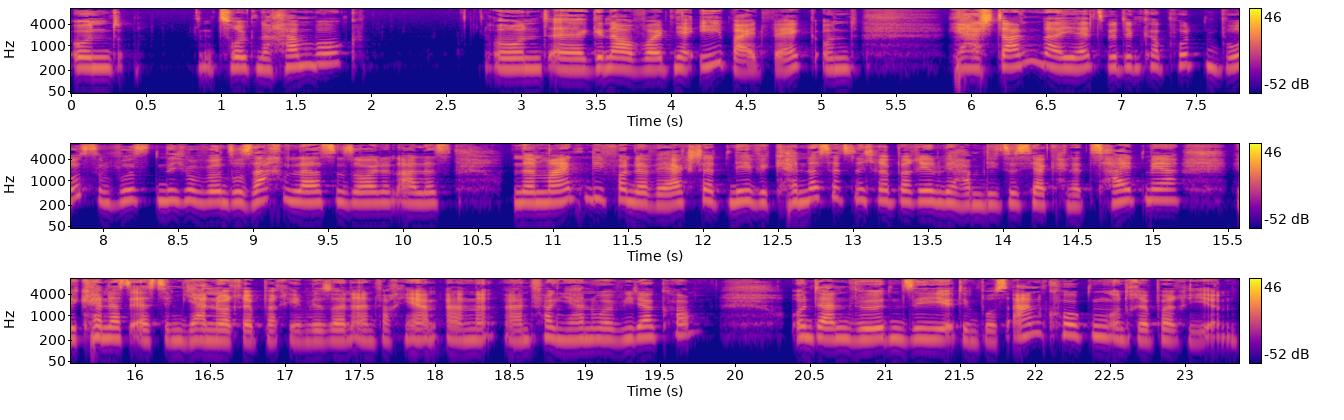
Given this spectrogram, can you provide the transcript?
und zurück nach Hamburg. Und äh, genau, wollten ja eh bald weg und ja, standen da jetzt mit dem kaputten Bus und wussten nicht, wo wir unsere Sachen lassen sollen und alles. Und dann meinten die von der Werkstatt, nee, wir können das jetzt nicht reparieren, wir haben dieses Jahr keine Zeit mehr, wir können das erst im Januar reparieren, wir sollen einfach Anfang Januar wiederkommen und dann würden sie den Bus angucken und reparieren.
